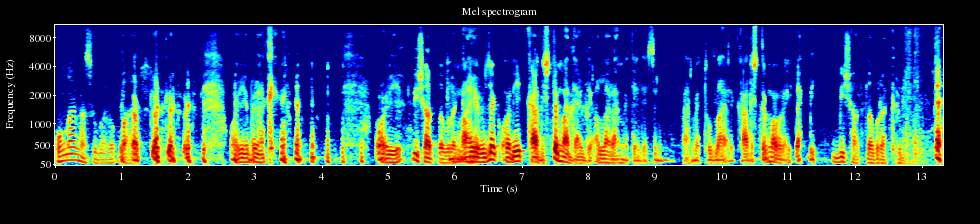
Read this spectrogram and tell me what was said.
Onlar nasıl var? o? Var. Orayı bırak. orayı bir şartla bırakın. Mahir Hoca orayı karıştırma derdi. Allah rahmet eylesin. Rahmetullah karıştırma orayı derdi. Bir şartla bırakırım.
